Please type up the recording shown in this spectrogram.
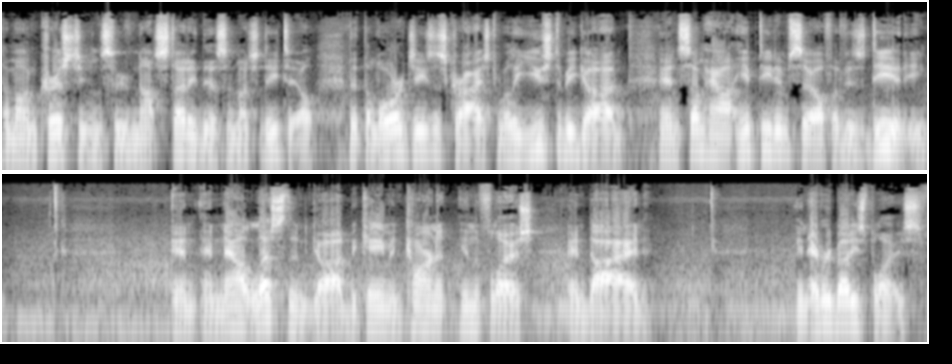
among Christians who've not studied this in much detail that the Lord Jesus Christ, well, he used to be God and somehow emptied himself of his deity. And, and now, less than God, became incarnate in the flesh and died in everybody's place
